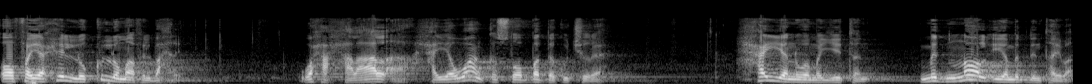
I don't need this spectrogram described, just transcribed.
oo fa yaxillu kullu maa fi اlbaxri waxa xalaal ah xayawaan kastoo badda ku jira xayan wa mayitan mid nool iyo mid dhintayba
